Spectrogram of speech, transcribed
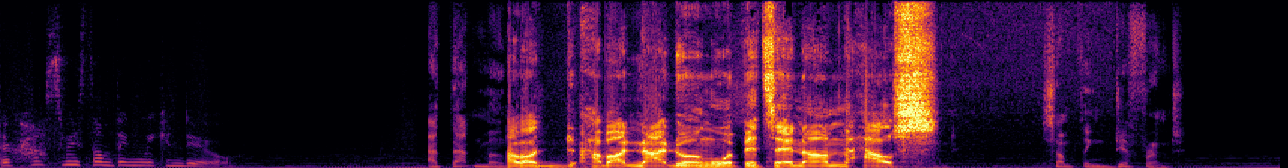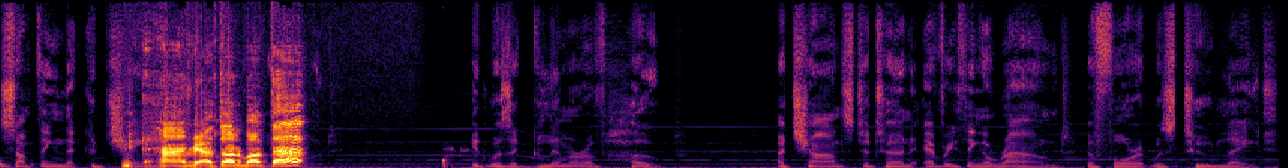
There has to be something we can do. At that moment, How about how about not doing whippets in um the house? something different. Something that could change. Have y'all thought about that? It was a glimmer of hope. A chance to turn everything around before it was too late.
